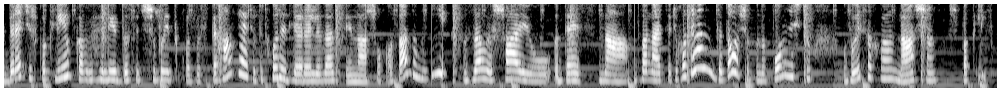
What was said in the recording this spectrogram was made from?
До речі, шпаклівка взагалі досить швидко застигає, що підходить для реалізації нашого задуму, і залишаю десь на 12 годин для того, щоб воно повністю висохла наша шпаклівка.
